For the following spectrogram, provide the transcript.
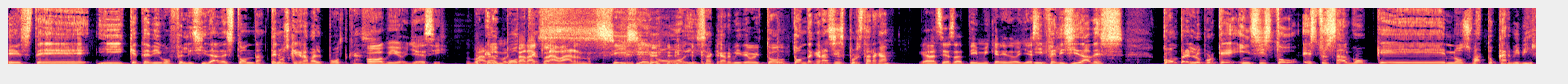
Este, y qué te digo, felicidades, Tonda. Tenemos que grabar el podcast. Obvio, Jesse. Para, para, clavarnos. Sí, sí, no, y sacar video y todo. Tonda, gracias por estar acá. Gracias a ti, mi querido Jesse. Y felicidades. Cómprenlo, porque, insisto, esto es algo que nos va a tocar vivir.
